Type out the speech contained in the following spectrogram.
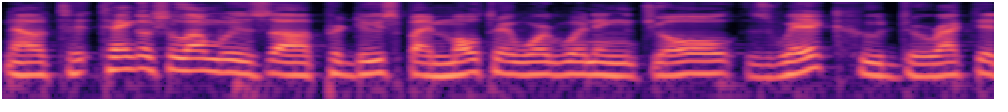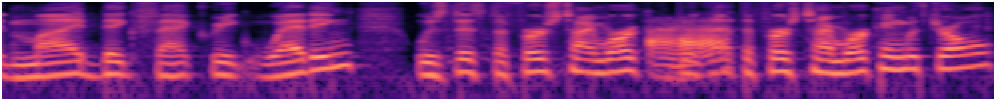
Now, T- Tango Shalom was uh, produced by multi-award winning Joel Zwick, who directed My Big Fat Greek Wedding. Was this the first time work? Uh-huh. Was that the first time working with Joel?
